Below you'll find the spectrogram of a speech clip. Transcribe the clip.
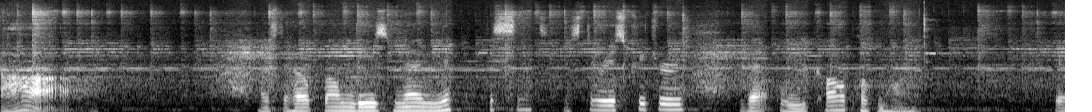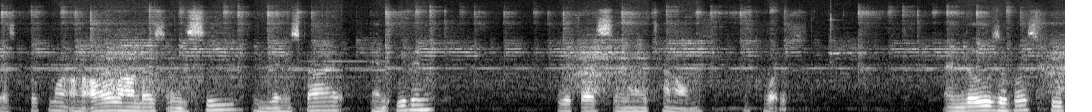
Ah. Thanks to help from these magnificent, mysterious creatures that we call Pokemon. Yes, Pokemon are all around us in the sea, in the sky, and even with us in our towns, of course. And those of us who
